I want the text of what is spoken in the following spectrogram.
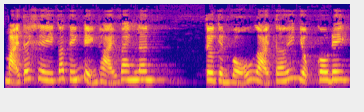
mãi tới khi có tiếng điện thoại vang lên. Tư kình vũ gọi tới dục cô đi.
